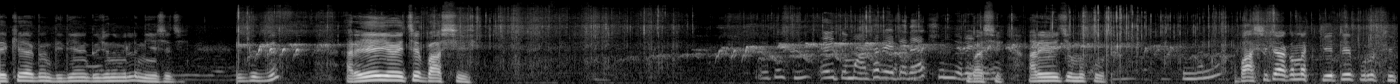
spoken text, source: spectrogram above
দেখে একদম দিদি আমি দুজনে মিলে নিয়ে এসেছি। আর এই হয়েছে বাসি বাসি আর এই হয়েছে মুকুট। বাসিটা এখন না কেটে পুরো ঠিক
